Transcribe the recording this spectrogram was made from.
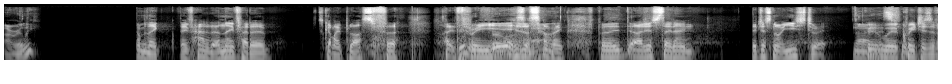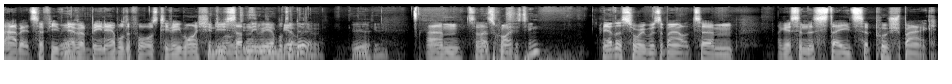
Oh, really? I mean, they they've had it, and they've had a Sky Plus for like Really? three For years or something. But they, I just they don't. They're just not used to it. No, we're true. creatures of habit. So if you've Yeah. never been able to pause TV, why should you why suddenly think be you'd able to do it? You go. Um, so that's quite. interesting. The other story was about, um, I guess, in the states, a pushback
